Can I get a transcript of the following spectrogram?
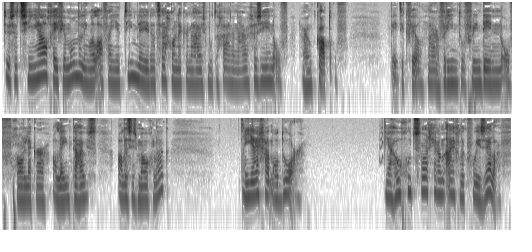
Dus het signaal geef je mondeling wel af aan je teamleden dat zij gewoon lekker naar huis moeten gaan en naar hun gezin of naar hun kat of weet ik veel, naar een vriend of vriendin of gewoon lekker alleen thuis. Alles is mogelijk. En jij gaat nog door. Ja, hoe goed zorg je dan eigenlijk voor jezelf?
